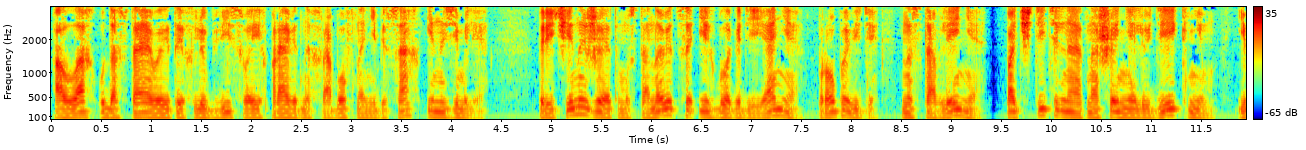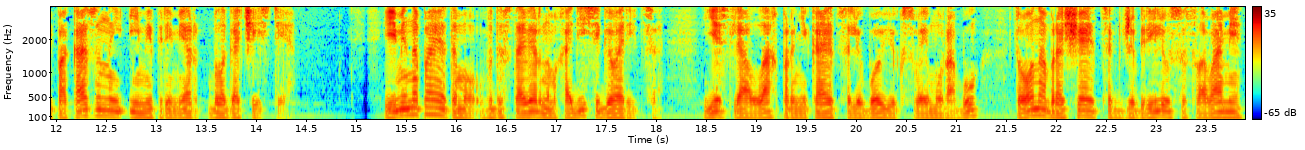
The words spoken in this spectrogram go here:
Аллах удостаивает их любви своих праведных рабов на небесах и на земле. Причиной же этому становится их благодеяние, проповеди, наставления почтительное отношение людей к ним и показанный ими пример благочестия. Именно поэтому в достоверном хадисе говорится, если Аллах проникается любовью к своему рабу, то он обращается к Джибрилю со словами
